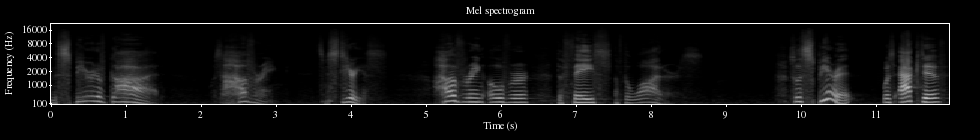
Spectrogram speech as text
and the Spirit of God was hovering. It's mysterious. Hovering over the face of the waters. So the Spirit was active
